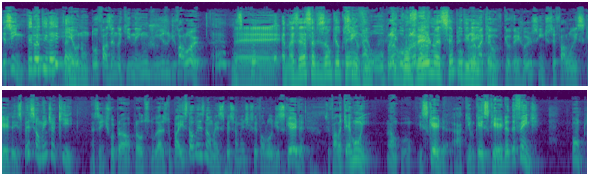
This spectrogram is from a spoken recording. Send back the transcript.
E assim. Virou e, direita. E eu não estou fazendo aqui nenhum juízo de valor. É, mas, é... é mas é essa visão que eu tenho, Sim, viu? Não, o, pro, o governo problema, é sempre o direita. O problema que eu, que eu vejo hoje é o seguinte: você falou esquerda, especialmente aqui. Né, se a gente for para outros lugares do país, talvez não, mas especialmente que você falou de esquerda, você fala que é ruim. Não, esquerda, aquilo que a esquerda defende. Ponto.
